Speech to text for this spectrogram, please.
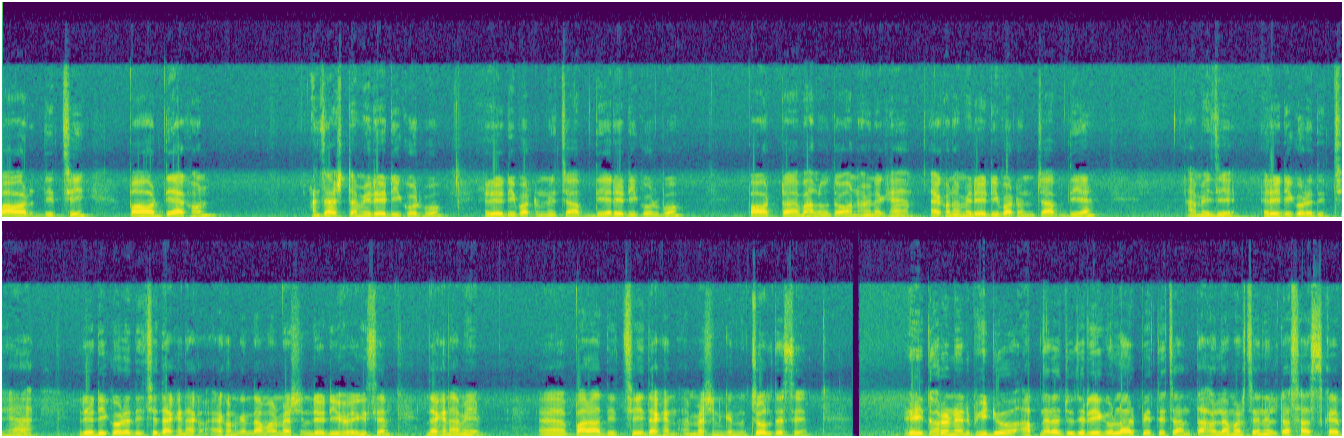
পাওয়ার দিচ্ছি। পাওয়ার দিয়ে এখন জাস্ট আমি রেডি করব। রেডি বাটনে চাপ দিয়ে রেডি করব। পাওয়ারটা ভালো মতো অন হয় না হ্যাঁ। এখন আমি রেডি বাটন চাপ দিয়ে আমি যে রেডি করে দিচ্ছি হ্যাঁ। রেডি করে দিচ্ছি, দেখেন, এখন কিন্তু আমার মেশিন রেডি হয়ে গেছে। দেখেন, আমি পাড়া দিচ্ছি। দেখেন মেশিন কিন্তু চলতেছে। এই ধরনের ভিডিও আপনারা যদি রেগুলার পেতে চান, তাহলে আমার চ্যানেলটা সাবস্ক্রাইব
